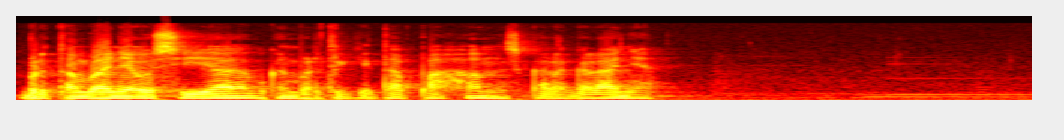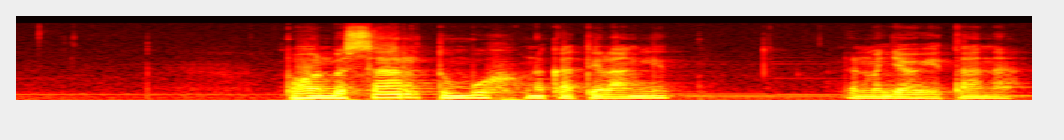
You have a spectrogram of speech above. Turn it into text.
Bertambahnya usia bukan berarti kita paham segala-galanya. Pohon besar tumbuh mendekati langit dan menjauhi tanah.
